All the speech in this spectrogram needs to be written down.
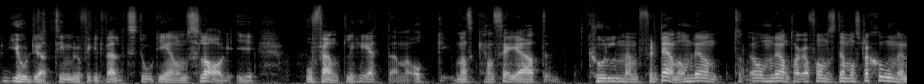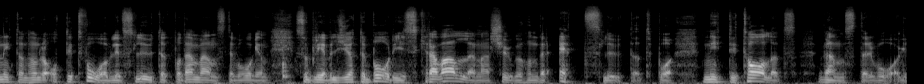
gjorde att Timbro fick ett väldigt stort genomslag i offentligheten och man kan säga att kulmen för den, om, lönt om löntagarfondsdemonstrationen 1982 blev slutet på den vänstervågen så blev väl Göteborgskravallerna 2001 slutet på 90-talets vänstervåg.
